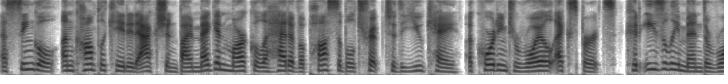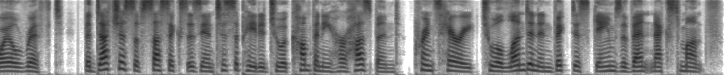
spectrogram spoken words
a single, uncomplicated action by Meghan Markle ahead of a possible trip to the UK, according to royal experts, could easily mend the royal rift. The Duchess of Sussex is anticipated to accompany her husband, Prince Harry, to a London Invictus Games event next month.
